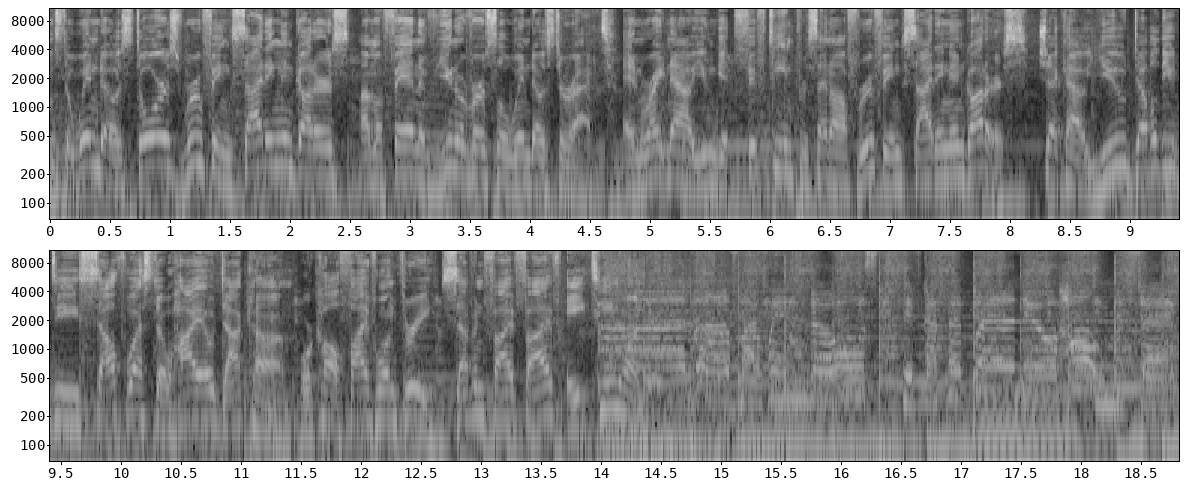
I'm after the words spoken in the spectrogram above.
Comes to windows, doors, roofing, siding, and gutters, I'm a fan of Universal Windows Direct. And right now, you can get 15% off roofing, siding, and gutters. Check out uwdsouthwestohio.com or call 513 755 1800. I love my windows. They've got that brand new home effect.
